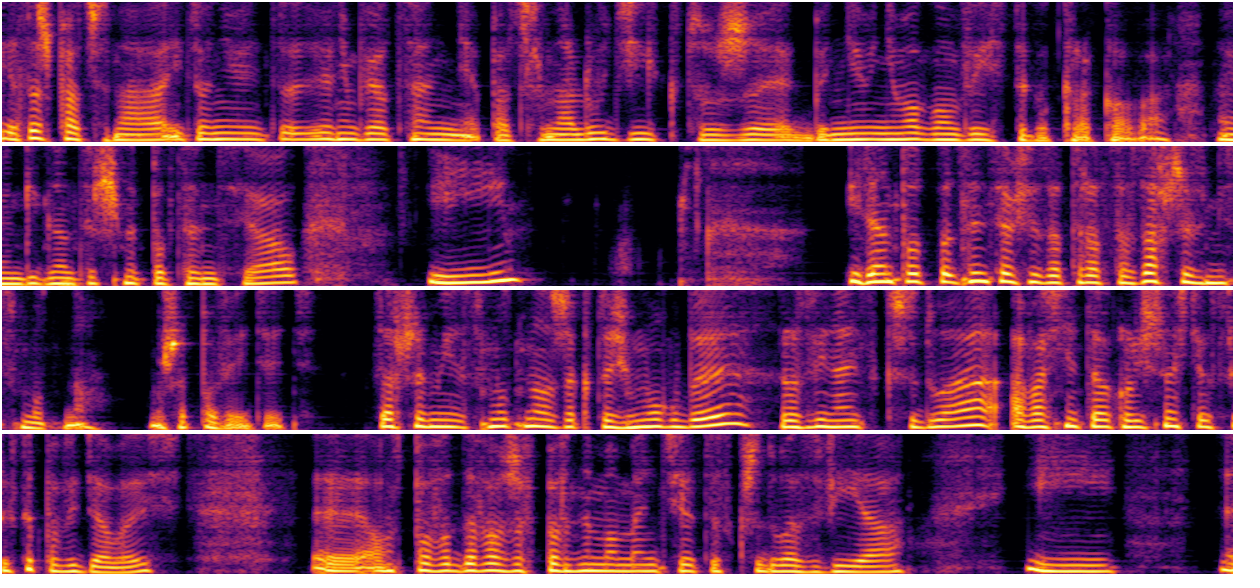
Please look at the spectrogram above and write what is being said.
Ja też patrzę na, i to nie, to ja nie mówię ocennie, patrzę na ludzi, którzy jakby nie, nie mogą wyjść z tego Krakowa. Mają gigantyczny potencjał i i ten po- potencjał się zatraca. Zawsze jest mi smutno, muszę powiedzieć. Zawsze mi jest smutno, że ktoś mógłby rozwinąć skrzydła, a właśnie te okoliczności, o których ty powiedziałeś, y, on spowodował, że w pewnym momencie te skrzydła zwija i, y,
